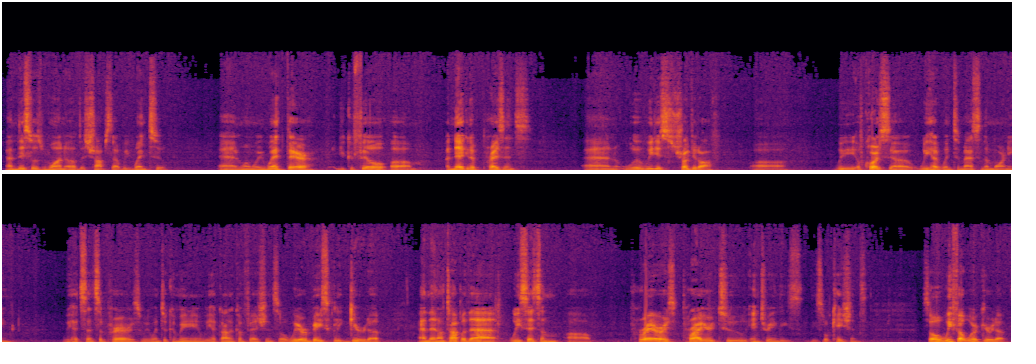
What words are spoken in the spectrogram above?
and this was one of the shops that we went to. And when we went there, you could feel um, a negative presence, and we, we just shrugged it off. Uh, we, of course, uh, we had went to mass in the morning. We had said some prayers. We went to communion. We had gone to confession. So we were basically geared up. And then on top of that, we said some uh, prayers prior to entering these these locations. So we felt we were geared up.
